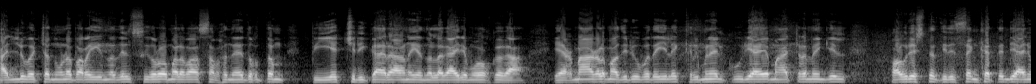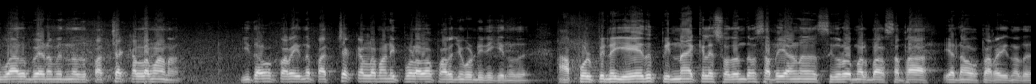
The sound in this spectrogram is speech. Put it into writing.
കല്ലുവച്ച നുണ പറയുന്നതിൽ സീറോ മലബാർ സഭ നേതൃത്വം പി എച്ച് ഡിക്കാരാണ് എന്നുള്ള കാര്യം ഓർക്കുക. എറണാകുളം അതിരൂപതയിലെ ക്രിമിനൽ കൂലിയായ മാറ്റണമെങ്കിൽ പൗരസ്ത്യ തിരുസംഘത്തിന്റെ അനുവാദം വേണമെന്നത് പച്ചക്കള്ളമാണ്. ഇതവ പറയുന്ന പച്ചക്കള്ളമാണ് ഇപ്പോൾ അവ പറഞ്ഞുകൊണ്ടിരിക്കുന്നത്. അപ്പോൾ പിന്നെ ഏത് പിന്നാക്കിലെ സ്വതന്ത്ര സഭയാണ് സീറോ മലബാർ സഭ എന്നവ പറയുന്നത്?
